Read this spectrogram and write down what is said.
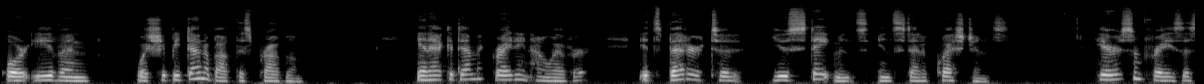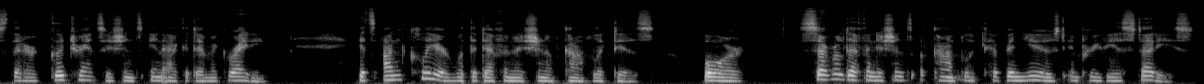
Or even, what should be done about this problem? In academic writing, however, it's better to use statements instead of questions. Here are some phrases that are good transitions in academic writing. It's unclear what the definition of conflict is, or several definitions of conflict have been used in previous studies,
